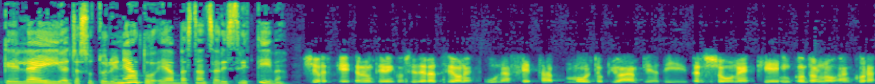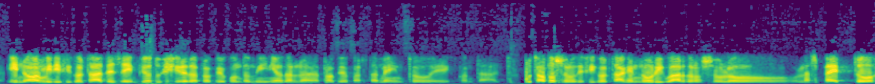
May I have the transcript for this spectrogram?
che lei ha già sottolineato è abbastanza restrittiva. Sì, perché non tiene in considerazione una fetta molto più ampia di persone che incontrano ancora enormi difficoltà, ad esempio, ad uscire dal proprio condominio, dal proprio appartamento e quant'altro. Purtroppo sono difficoltà che non riguardano solo l'aspetto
